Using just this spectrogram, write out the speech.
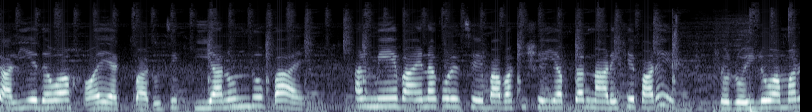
চালিয়ে দেওয়া হয় একবার ও যে কী আনন্দ পায়। আর মেয়ে বায়না করেছে, বাবা কি সেই আবদার না রেখে পারে? তো রইল আমার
